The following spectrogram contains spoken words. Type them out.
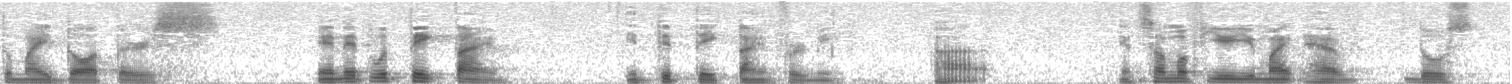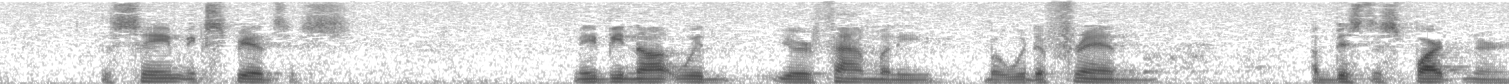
to my daughters. And it would take time. It did take time for me. Uh, and some of you, you might have those the same experiences. Maybe not with your family, but with a friend, a business partner,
